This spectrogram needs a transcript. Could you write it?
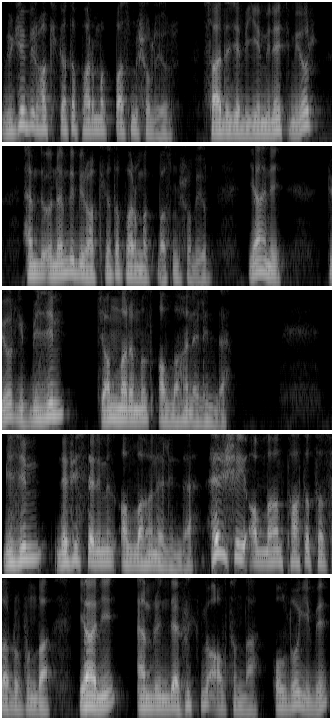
yüce bir hakikate parmak basmış oluyor. Sadece bir yemin etmiyor, hem de önemli bir hakikate parmak basmış oluyor. Yani diyor ki bizim canlarımız Allah'ın elinde. Bizim nefislerimiz Allah'ın elinde. Her şey Allah'ın tahtı tasarrufunda. Yani emrinde, hükmü altında olduğu gibi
